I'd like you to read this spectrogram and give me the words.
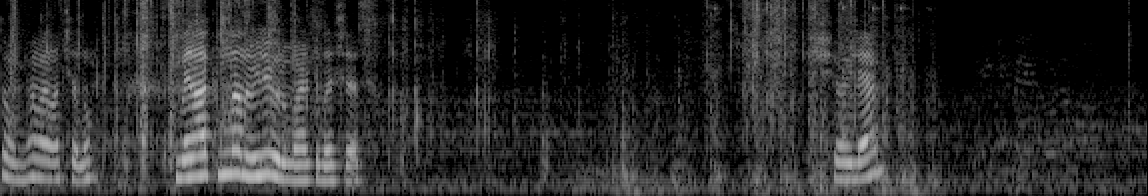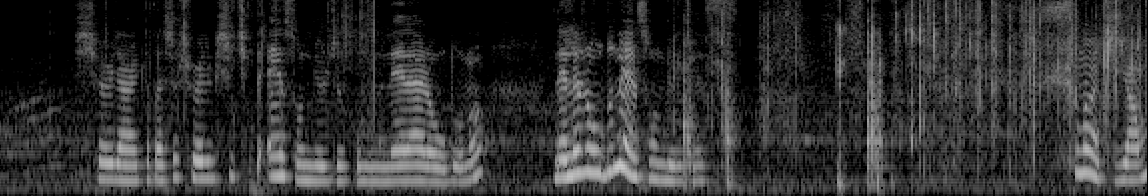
Tamam hemen açalım. Merakımdan ölüyorum arkadaşlar. Şöyle. Şöyle arkadaşlar şöyle bir şey çıktı. En son göreceğiz bunun neler olduğunu. Neler olduğunu en son göreceğiz. Şunu açacağım.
